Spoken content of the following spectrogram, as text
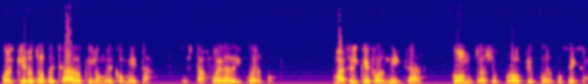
Cualquier otro pecado que el hombre cometa está fuera del cuerpo, mas el que fornica contra su propio cuerpo peca.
